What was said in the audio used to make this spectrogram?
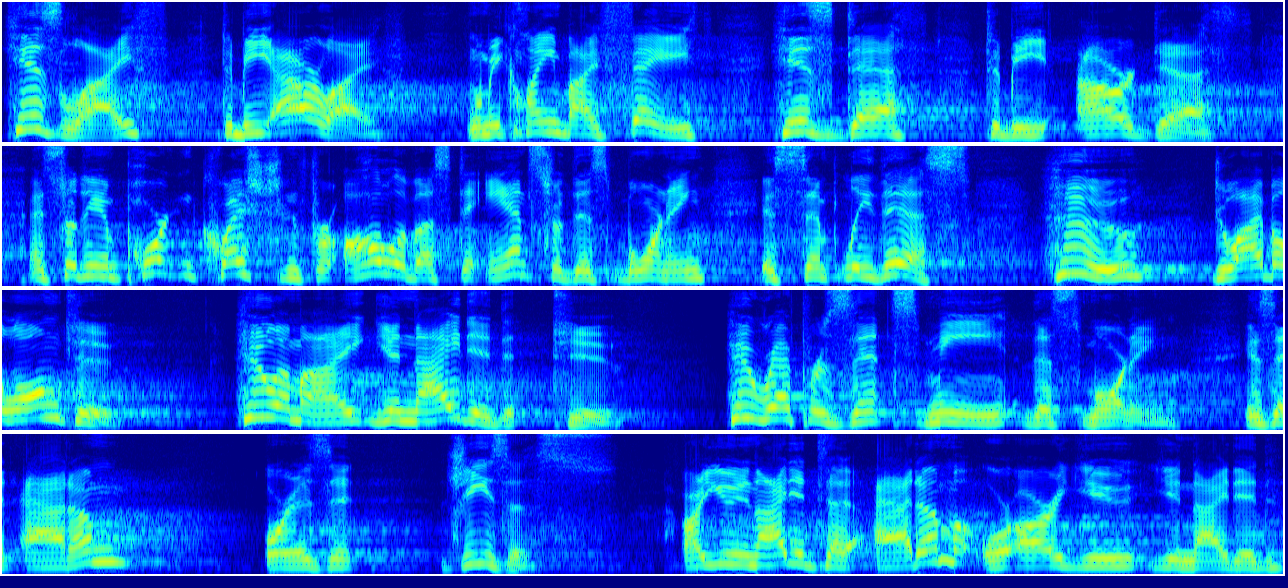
his life to be our life, when we claim by faith his death to be our death. And so, the important question for all of us to answer this morning is simply this Who do I belong to? Who am I united to? Who represents me this morning? Is it Adam or is it Jesus? Are you united to Adam or are you united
